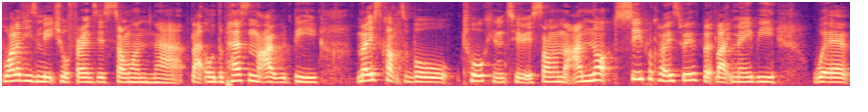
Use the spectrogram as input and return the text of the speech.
one of his mutual friends is someone that like, or the person that I would be most comfortable talking to is someone that I'm not super close with, but like maybe we're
